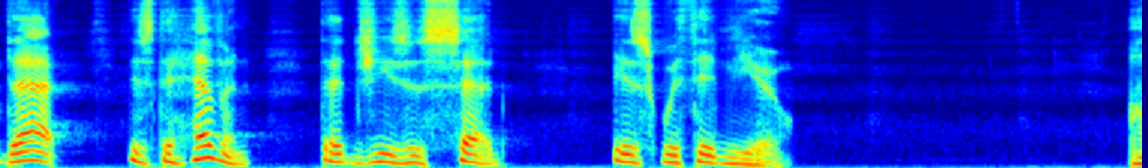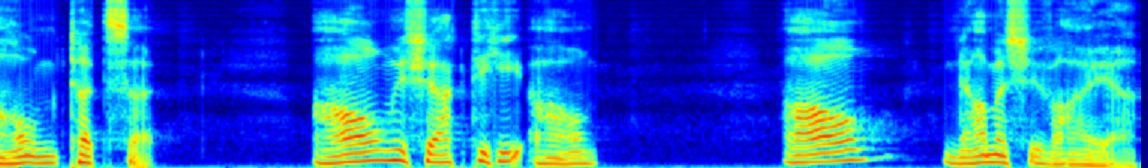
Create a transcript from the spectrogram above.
That is the heaven that Jesus said is within you. Aum Tat Sat. Aum Shakti Aum. Aum Namah Shivaya.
